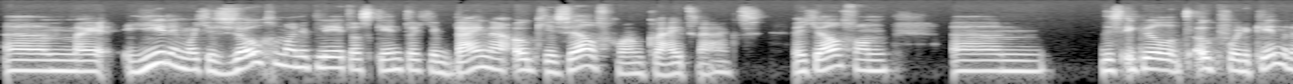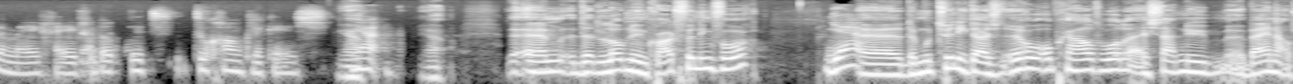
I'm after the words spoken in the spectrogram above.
Um, maar hierin word je zo gemanipuleerd als kind dat je bijna ook jezelf gewoon kwijtraakt. Weet je wel? Van, um, dus ik wil het ook voor de kinderen meegeven ja. dat dit toegankelijk is. Ja. ja. ja. De, um, er loopt nu een crowdfunding voor. Ja. Uh, er moet 20.000 euro opgehaald worden. Hij staat nu bijna op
